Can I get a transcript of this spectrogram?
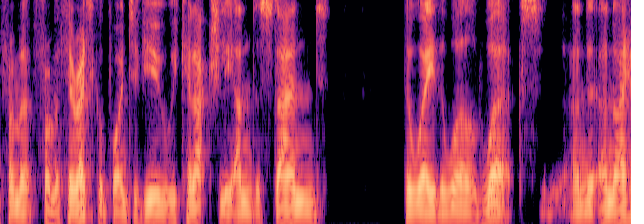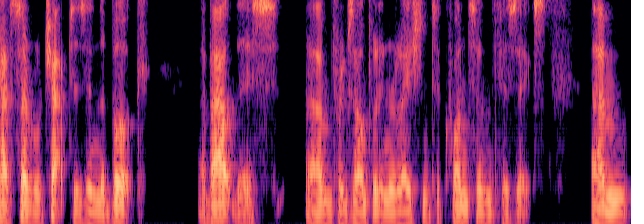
from a from a theoretical point of view we can actually understand the way the world works. And and i have several chapters in the book about this um, for example in relation to quantum physics. Um,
